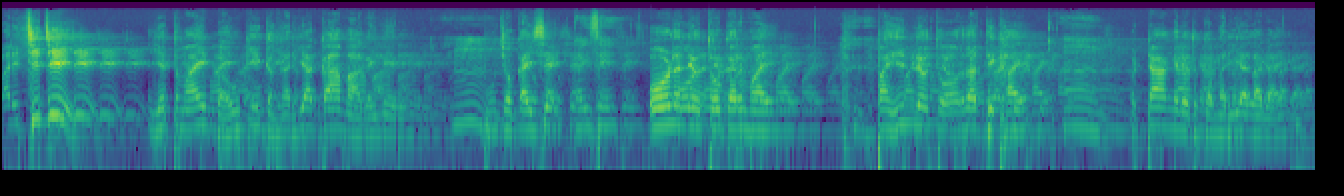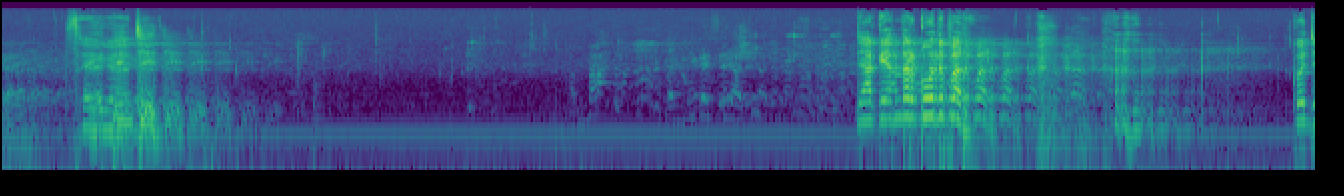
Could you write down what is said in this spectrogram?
परीक्षित जी ये तुम्हारी बहू की घंगरिया काम आ गई मेरे पूछो कैसे कैसे ओढ़ ले तो गरमाए पहन ले तो औरत दिखाए हाँ और टांग ले तो कमरिया लगाए सही है तीन चीज़ जाके अंदर कूद पर कुछ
